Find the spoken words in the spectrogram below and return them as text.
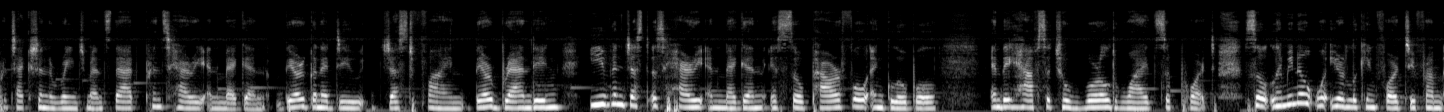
protection arrangements that Prince Harry and Meghan, they're gonna do just fine. Their branding, even just as Harry and Meghan, is so powerful and global and they have such a worldwide support. So let me know what you're looking forward to from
